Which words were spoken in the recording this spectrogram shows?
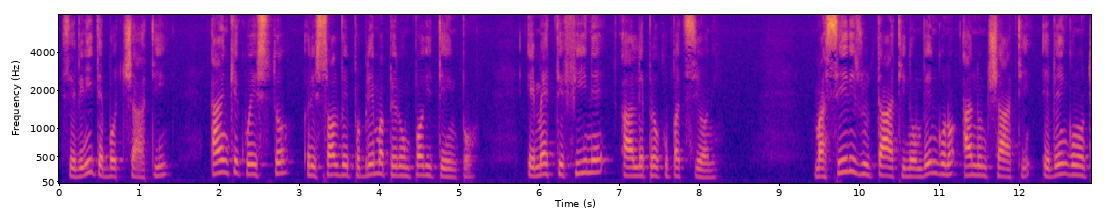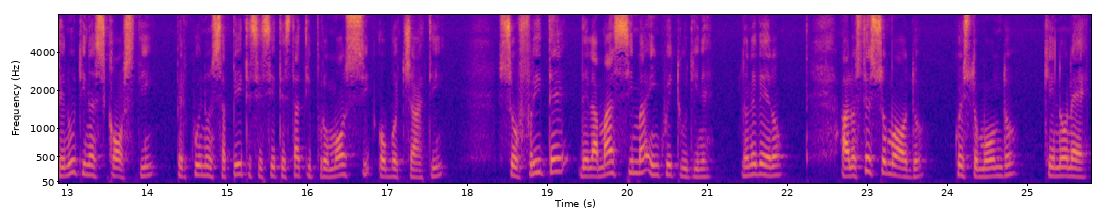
se venite bocciati, anche questo risolve il problema per un po' di tempo e mette fine alle preoccupazioni. Ma se i risultati non vengono annunciati e vengono tenuti nascosti, per cui non sapete se siete stati promossi o bocciati, soffrite della massima inquietudine, non è vero? Allo stesso modo, questo mondo, che non è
